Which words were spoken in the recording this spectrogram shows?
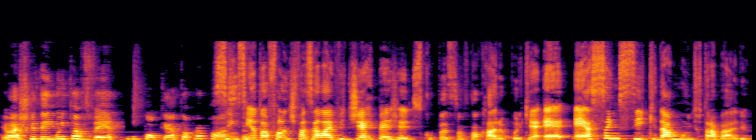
eu acho que tem muito a ver com qualquer a tua proposta. Sim, sim, eu tava falando de fazer live de RPG, desculpa se não ficou claro, porque é essa em si que dá muito trabalho.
